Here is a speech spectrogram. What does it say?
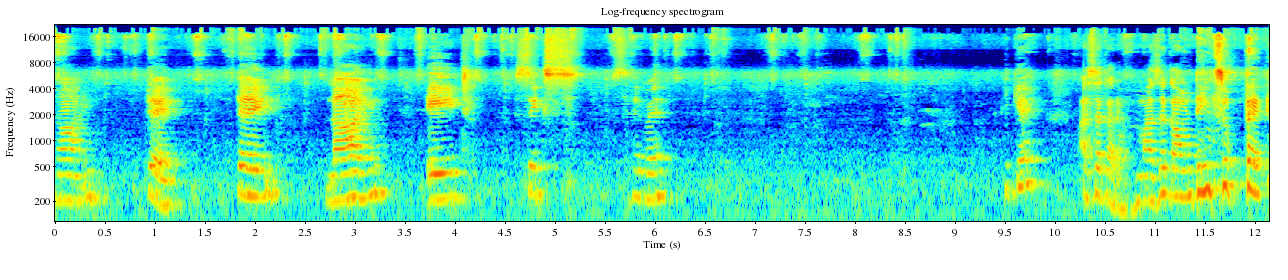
nine ten ten nine eight six seven ठीक आहे? असं करा. माझं काउंटिंग चुकतं आहे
